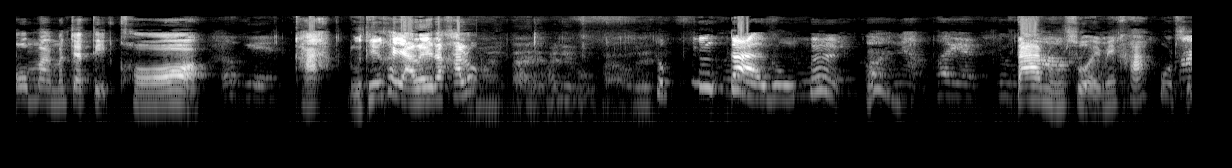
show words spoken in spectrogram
อมมันมันจะติดคอ โอเคค่ะ หนูทิ้งขยะเลยนะคะลูกทำไมตายยังไม่ได้รูขาวเลยทุกที่ไก่รู้ไหมตาหนูสวยไหมคะ พูดสิ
